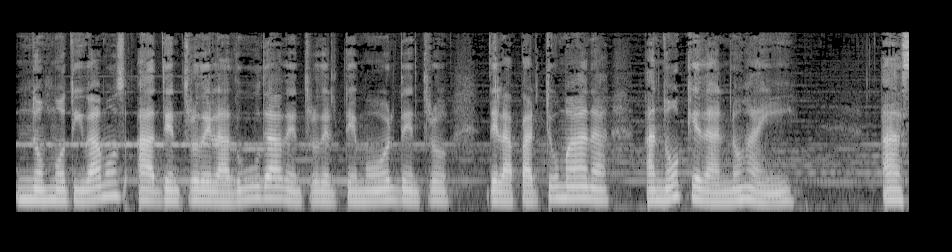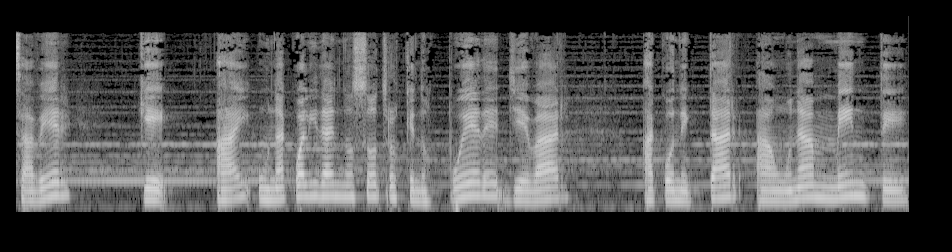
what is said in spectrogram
nos motivamos a dentro de la duda, dentro del temor, dentro de la parte humana, a no quedarnos ahí, a saber que hay una cualidad en nosotros que nos puede llevar a conectar a una mente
